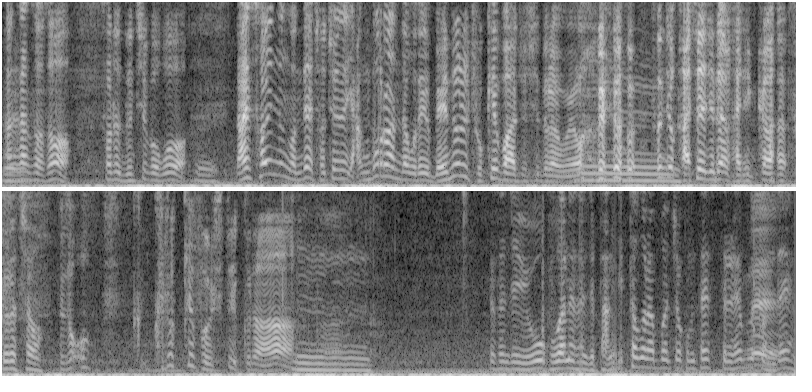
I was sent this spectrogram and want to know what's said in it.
항상 서서 서로 눈치 보고 음. 난 서 있는 건데 저쪽에서 양보를 한다고 되게 매너를 좋게 봐주시더라고요 그래서 먼저 가셔야 지나 가니까 그렇죠. 그래서 어 그, 렇게볼 수도 있구나 음. 그래서 이제 요 구간에서 이제 방지턱을 한번 조금 테스트를 해볼 네. 건데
